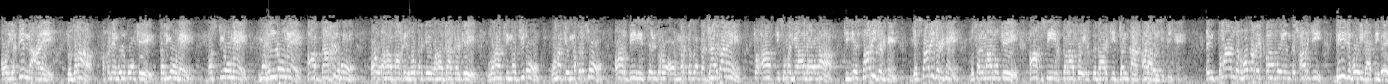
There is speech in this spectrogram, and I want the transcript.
اور یقین نہ آئے تو ذرا اپنے ملکوں کے کلیوں میں، بستیوں میں، محلوں میں آپ داخل ہوں۔ اور وہاں داخل ہو کر کے، وہاں جا کر کے، وہاں کی مسجدوں، وہاں کے مدرسوں اور دینی سینٹروں اور مرکزوں کا جائزہ لیں تو آپ کی سمجھ میں آ جائے گا کہ یہ ساری جگہیں، یہ ساری جگہیں مسلمانوں کے آپسی اختلاف و اقتدار کی جنگ کا اکھاڑا بن چکی ہیں۔ ان تمام جگہوں پر اختلاف و انتشار کی بیج بوئی جاتی ہے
